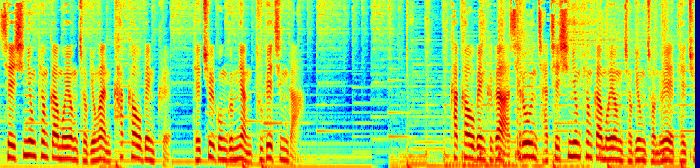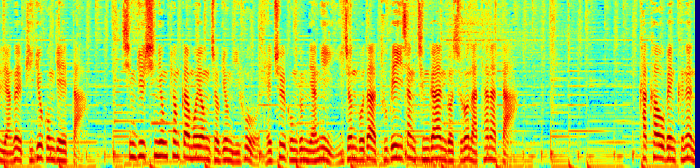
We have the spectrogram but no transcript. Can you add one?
새 신용평가 모형 적용한 카카오뱅크, 대출 공급량 2배 증가. 카카오뱅크가 새로운 자체 신용평가 모형 적용 전후의 대출량을 비교 공개했다. 신규 신용평가 모형 적용 이후 대출 공급량이 이전보다 2배 이상 증가한 것으로 나타났다. 카카오뱅크는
